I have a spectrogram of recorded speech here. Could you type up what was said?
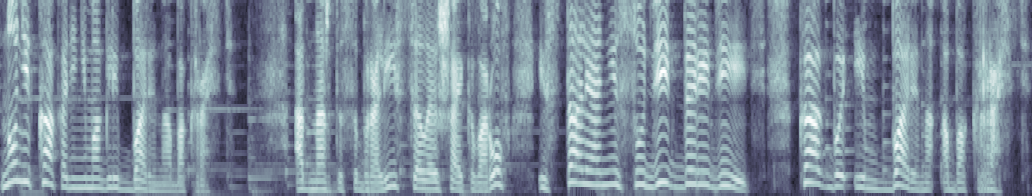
но никак они не могли барина обокрасть. Однажды собрались целая шайка воров, и стали они судить да как бы им барина обокрасть.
